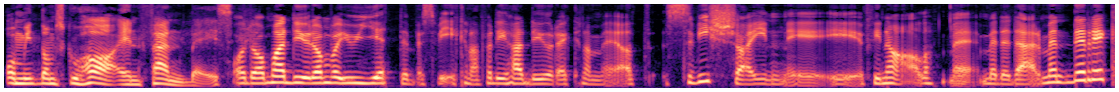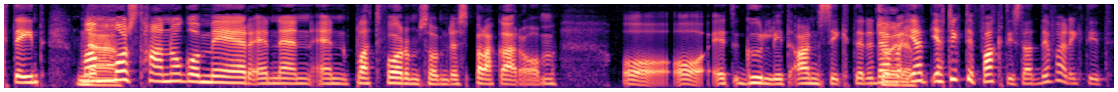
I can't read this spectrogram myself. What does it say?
om inte de skulle ha en fanbase. Och de, hade ju, de var ju jättebesvikna för de hade ju räknat med att swisha in i, i final med, med det där. Men det räckte inte. Man Nej. måste ha något mer än en, en plattform som det sprakar om och, och ett gulligt ansikte. Det där var, jag, jag tyckte faktiskt att det var riktigt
